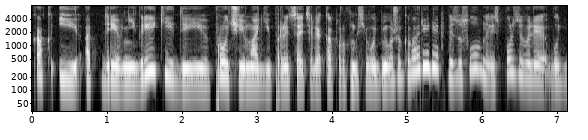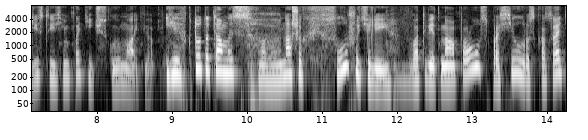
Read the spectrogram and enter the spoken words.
как и древние греки, да и прочие магии прорицатели, о которых мы сегодня уже говорили, безусловно, использовали буддисты и симпатическую магию. И кто-то там из э, наших слушателей в ответ на опрос спросил рассказать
